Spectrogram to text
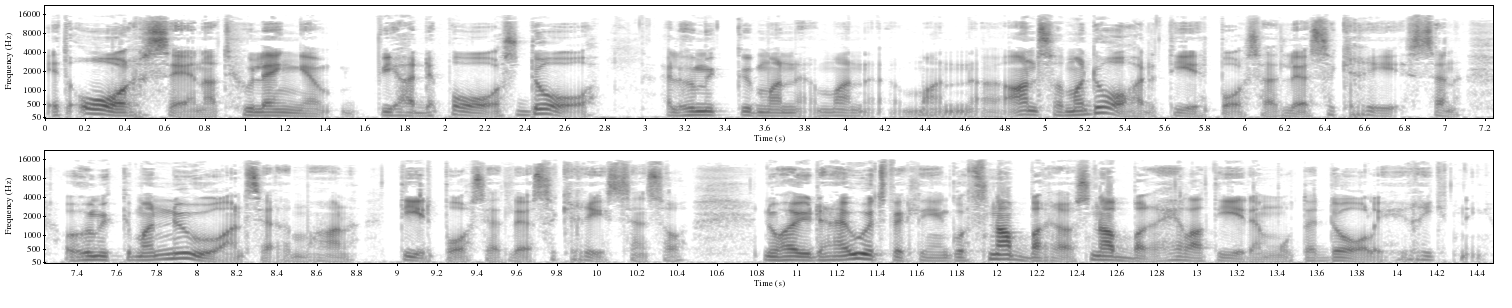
ett år sedan att hur länge vi hade på oss då eller hur mycket man, man, man ansåg man då hade tid på sig att lösa krisen och hur mycket man nu anser att man har tid på sig att lösa krisen. Så nu har ju den här utvecklingen gått snabbare och snabbare hela tiden mot en dålig riktning.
